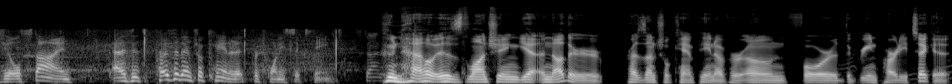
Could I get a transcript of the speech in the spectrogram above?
Jill Stein as its presidential candidate for 2016 who now is launching yet another presidential campaign of her own for the Green Party ticket.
